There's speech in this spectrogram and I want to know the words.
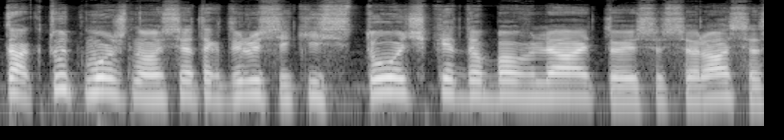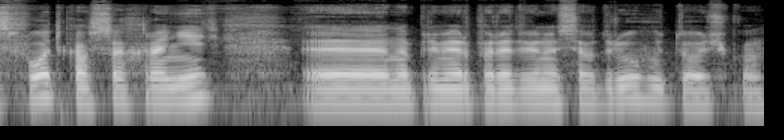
Так, тут можна, ось я так дивлюсь, якісь точки додати. Тобто, ось раз я сфоткав, сохранить. Е, наприклад, передвинуся в другу точку.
